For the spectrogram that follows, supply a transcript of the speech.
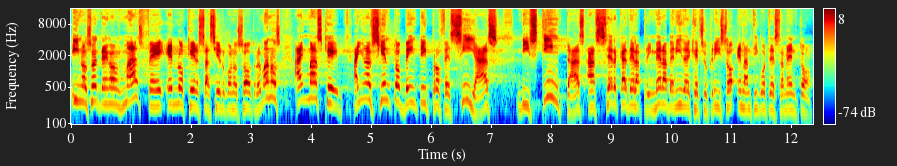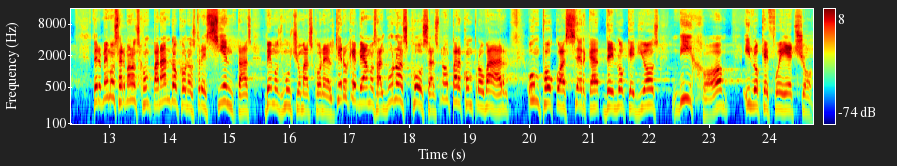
y nosotros tengamos más fe en lo que Él está haciendo con nosotros. Hermanos, hay más que, hay unas 120 profecías distintas acerca de la primera venida de Jesucristo en el Antiguo Testamento. Pero vemos, hermanos, comparando con los 300, vemos mucho más con él. Quiero que veamos algunas cosas, ¿no? Para comprobar un poco acerca de lo que Dios dijo y lo que fue hecho.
